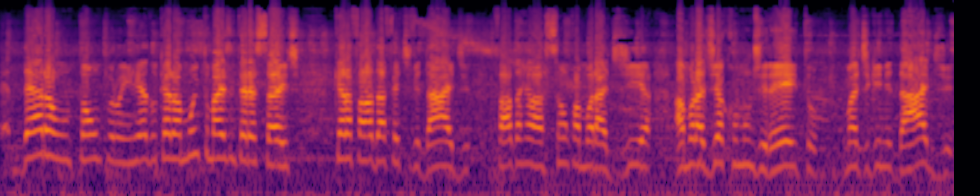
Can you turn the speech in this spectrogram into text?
eh, deram um tom para o enredo que era muito mais interessante, que era falar da afetividade, falar da relação com a moradia, a moradia como um direito, uma dignidade.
